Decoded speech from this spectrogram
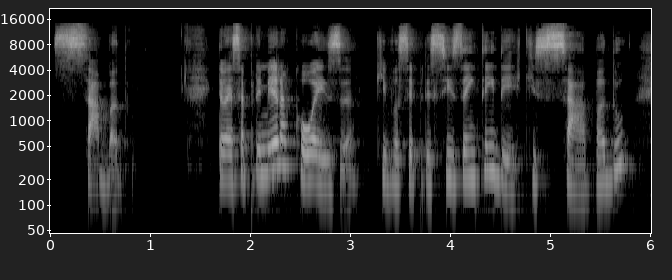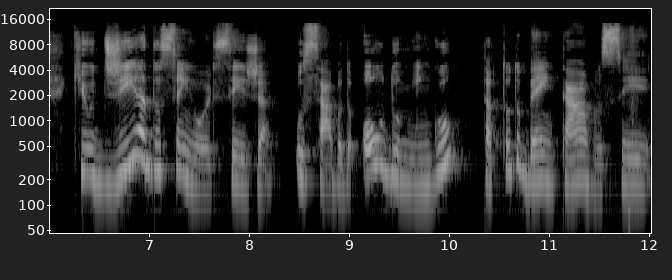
sábado. Então, essa é a primeira coisa que você precisa entender: que sábado, que o dia do Senhor seja o sábado ou domingo, tá tudo bem, tá? Você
